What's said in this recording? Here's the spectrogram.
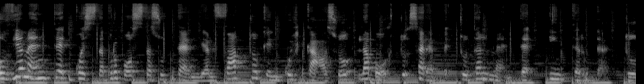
Ovviamente questa proposta sottende al fatto che in quel caso l'aborto sarebbe totalmente interdetto.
